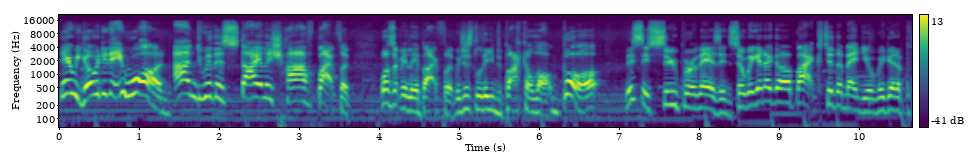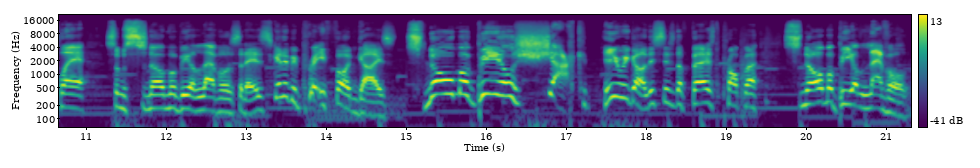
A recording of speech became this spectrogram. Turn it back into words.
there we go. We did it in one. And with a stylish half backflip. Wasn't really a backflip. We just leaned back a lot, but this is super amazing. So we're going to go back to the menu. We're going to play some snowmobile levels today. It's going to be pretty fun, guys. Snowmobile Shack. Here we go. This is the first proper snowmobile level.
